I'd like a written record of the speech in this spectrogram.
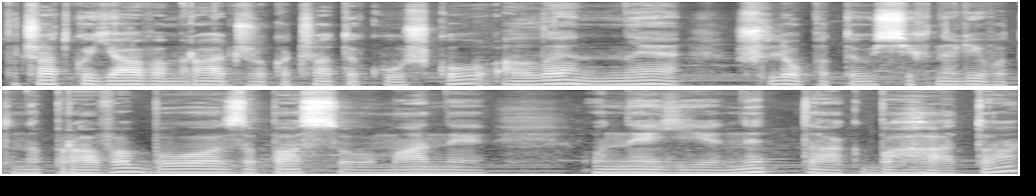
Спочатку я вам раджу качати кушку, але не шльопати усіх наліво та направо, бо запасу мани у неї не так багато.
